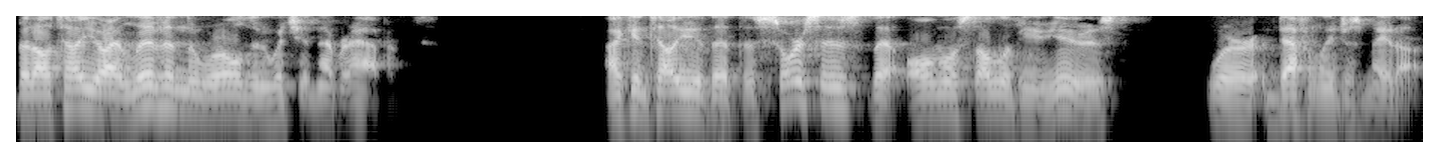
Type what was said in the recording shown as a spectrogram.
but I'll tell you, I live in the world in which it never happened. I can tell you that the sources that almost all of you used were definitely just made up.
